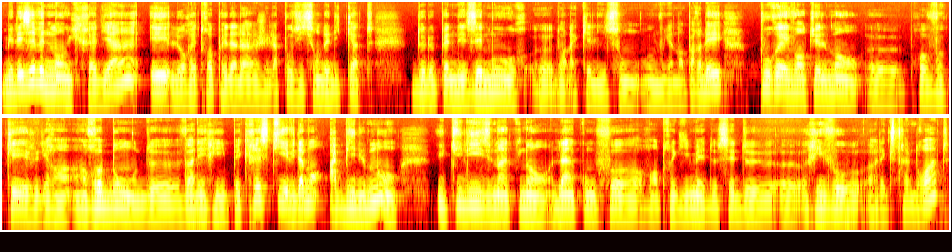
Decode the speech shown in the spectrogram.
mais les événements ukrainiens et le rétropédalage la position délicate de Le Pen et Zemmour, euh, dans laquelle ils sont, on vient d'en parler, pourrait éventuellement euh, provoquer, je veux dire, un, rebond de Valérie Pécresse, qui évidemment habilement utilise maintenant l'inconfort entre guillemets de ces deux euh, rivaux à l'extrême droite.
